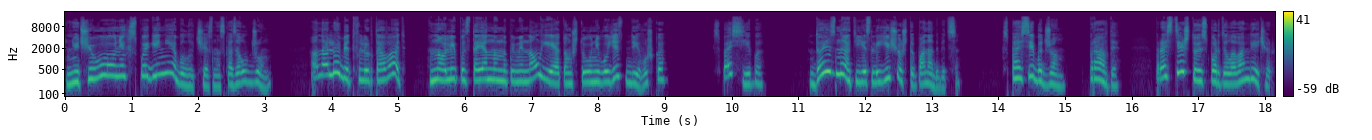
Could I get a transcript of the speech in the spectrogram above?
«Ничего у них с Пегги не было», — честно сказал Джон. «Она любит флиртовать, но Ли постоянно напоминал ей о том, что у него есть девушка». «Спасибо». «Дай знать, если еще что понадобится». «Спасибо, Джон. Правда. Прости, что испортила вам вечер».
